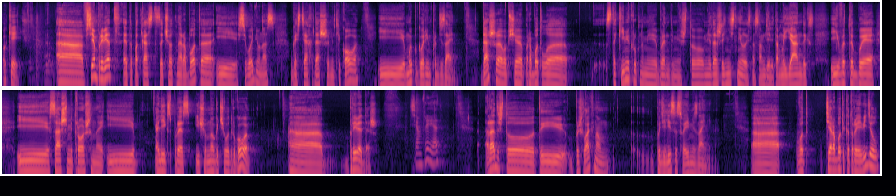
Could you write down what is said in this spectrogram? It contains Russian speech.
Окей. А, всем привет, это подкаст «Зачетная работа», и сегодня у нас в гостях Даша Метлякова, и мы поговорим про дизайн. Даша вообще работала с такими крупными брендами, что мне даже не снилось на самом деле. Там и Яндекс, и ВТБ, и Саша Митрошина, и Алиэкспресс, и еще много чего другого. А, привет, Даш. Всем привет. Рады, что ты пришла к нам поделиться своими знаниями. А, вот те работы, которые я видел,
